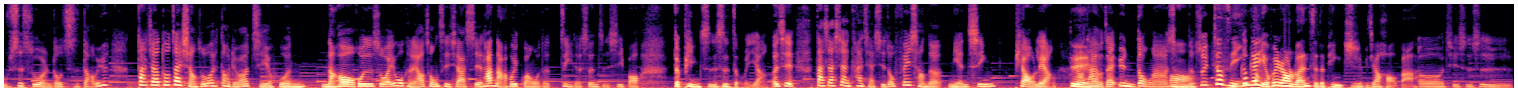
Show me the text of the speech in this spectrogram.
不是所有人都知道，因为大家都在想说，哎、欸，到底要不要结婚？然后或者说，哎、欸，我可能要冲刺一下事业，他哪会管我的自己的生殖细胞的品质是怎么样？而且大家现在看起来其实都非常的年轻漂亮，对，然后他有在运动啊什么的，哦、所以这样子应该也会让卵子的品质比较好吧？呃，其实是。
